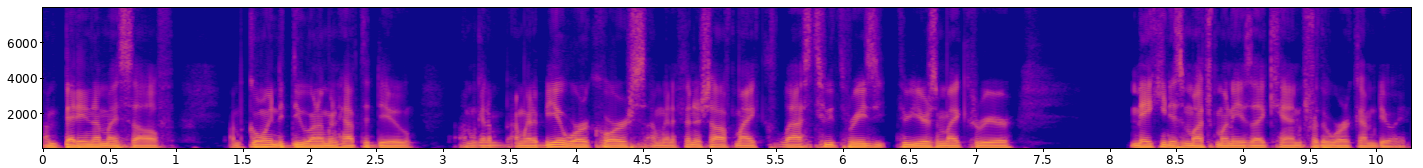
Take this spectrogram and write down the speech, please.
I'm betting on myself. I'm going to do what I'm going to have to do. I'm going to I'm going to be a workhorse. I'm going to finish off my last two three three years of my career making as much money as I can for the work I'm doing.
